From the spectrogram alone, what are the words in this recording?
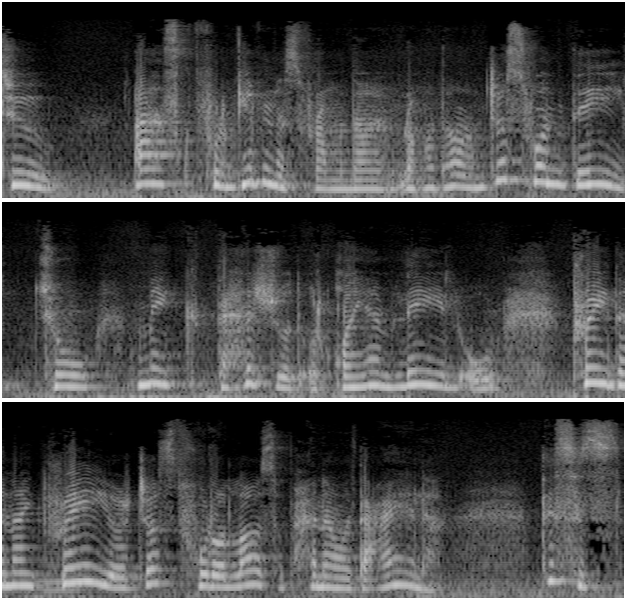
to ask forgiveness from Ramadan. Just one day to make tahajjud or qiyam layl or pray the night prayer just for Allah subhanahu wa ta'ala. This is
